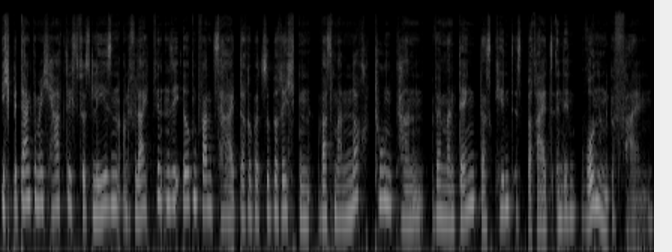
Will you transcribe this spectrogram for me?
Ich bedanke mich herzlichst fürs Lesen und vielleicht finden Sie irgendwann Zeit, darüber zu berichten, was man noch tun kann, wenn man denkt, das Kind ist bereits in den Brunnen gefallen.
